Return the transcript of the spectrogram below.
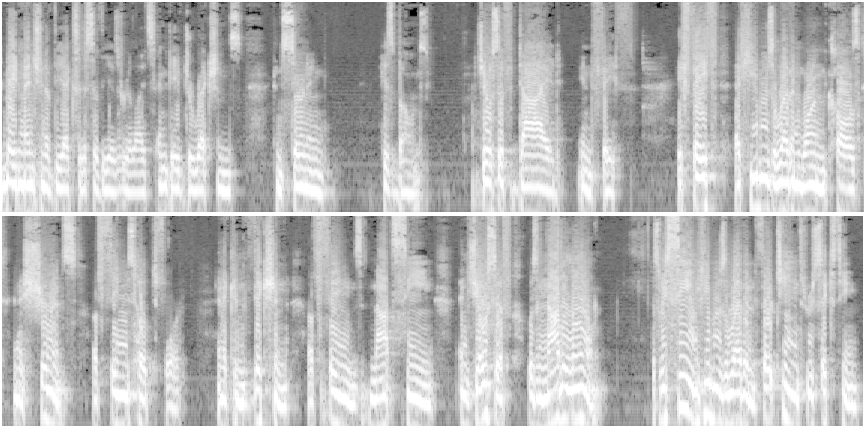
made mention of the exodus of the Israelites and gave directions concerning his bones. Joseph died in faith. A faith that Hebrews 11:1 calls an assurance of things hoped for and a conviction of things not seen. And Joseph was not alone. As we see in Hebrews 11, 13 through 16.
